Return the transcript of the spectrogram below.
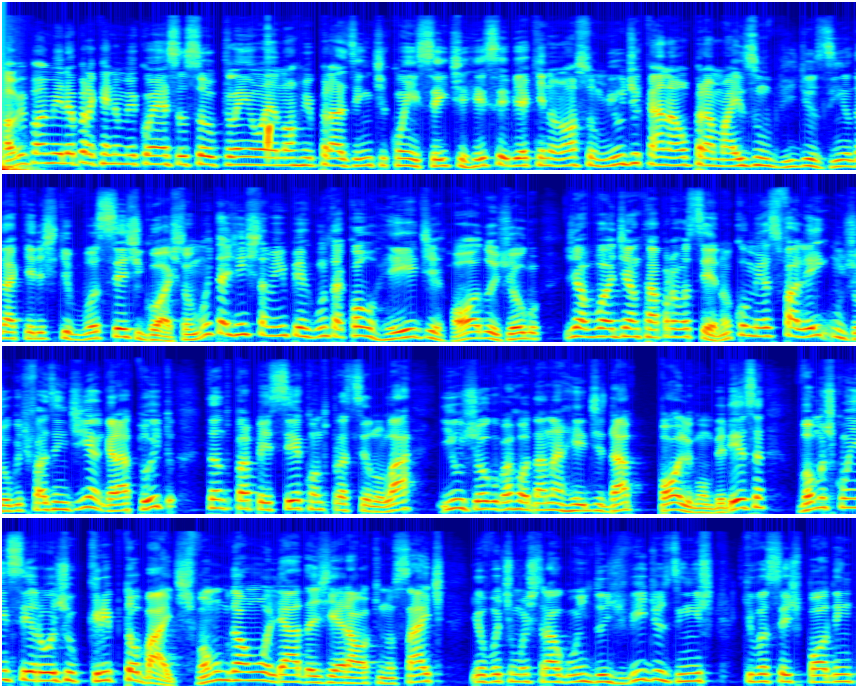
Salve família, para quem não me conhece, eu sou o Cleon, é um enorme prazer em te conhecer e te receber aqui no nosso humilde canal para mais um videozinho daqueles que vocês gostam. Muita gente também pergunta qual rede roda o jogo, já vou adiantar para você. No começo falei, um jogo de fazendinha gratuito, tanto para PC quanto para celular, e o jogo vai rodar na rede da Polygon, beleza? Vamos conhecer hoje o CryptoBytes. Vamos dar uma olhada geral aqui no site e eu vou te mostrar alguns dos videozinhos que vocês podem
